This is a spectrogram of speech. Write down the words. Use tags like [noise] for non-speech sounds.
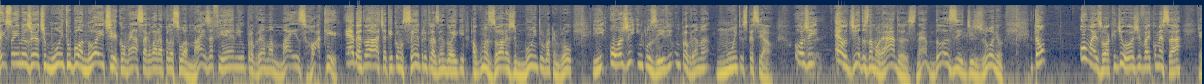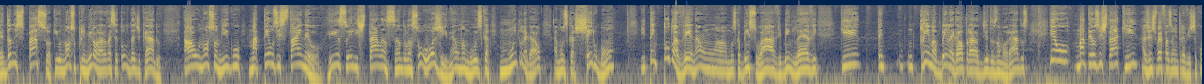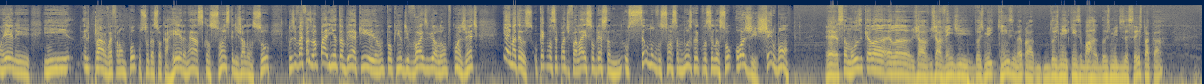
É isso aí, meu gente, muito boa noite. Começa agora pela sua Mais FM, o programa Mais Rock. Heber Duarte aqui, como sempre, trazendo aí algumas horas de muito rock and roll e hoje, inclusive, um programa muito especial. Hoje é o Dia dos Namorados, né? 12 de junho. Então, o Mais Rock de hoje vai começar é, dando espaço aqui. O nosso primeiro horário vai ser todo dedicado ao nosso amigo Matheus Steinel. Isso, ele está lançando, lançou hoje, né? Uma música muito legal, a música Cheiro Bom. E tem tudo a ver, né? Uma música bem suave, bem leve, que tem um clima bem legal para Dia dos Namorados. E o Matheus está aqui, a gente vai fazer uma entrevista com ele e ele, claro, vai falar um pouco sobre a sua carreira, né? As canções que ele já lançou. Inclusive vai fazer uma palhinha também aqui, um pouquinho de voz e violão com a gente. E aí, Matheus, o que é que você pode falar sobre essa, o seu novo som, essa música que você lançou hoje, Cheiro Bom? É, essa música ela, ela já, já vem de 2015, né, para 2015 barra 2016 para cá.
